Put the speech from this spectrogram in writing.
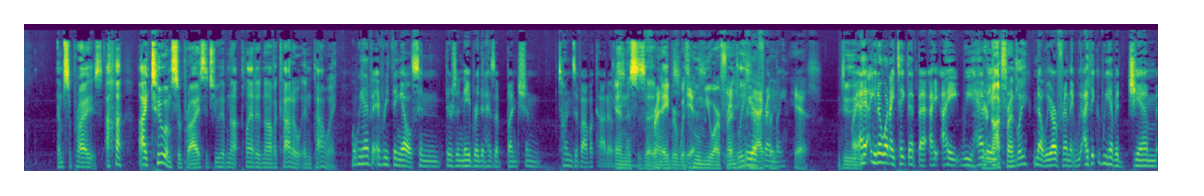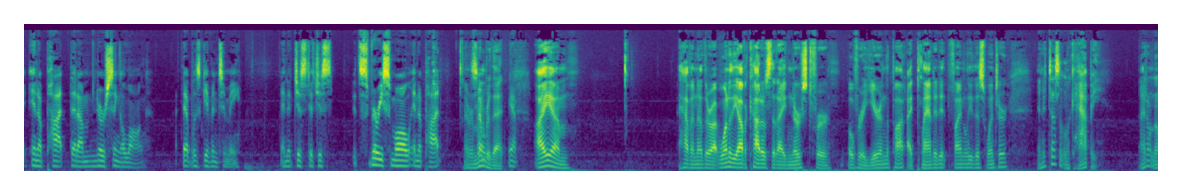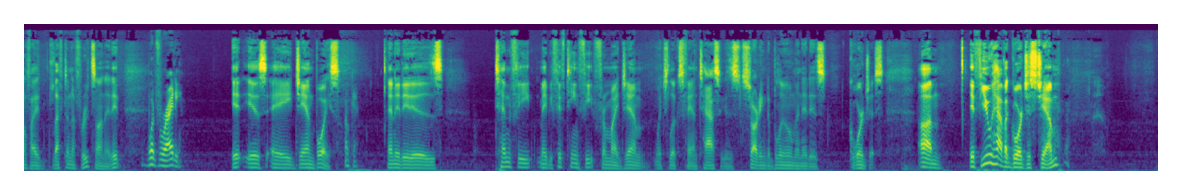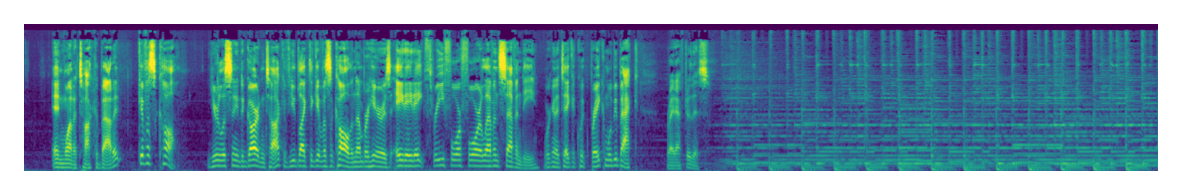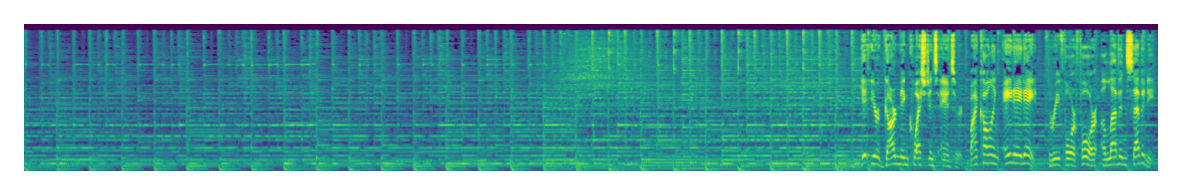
am surprised. I too am surprised that you have not planted an avocado in Poway. Well, we have everything else, and there's a neighbor that has a bunch and tons of avocados. And so- this is a friends, neighbor with yes. whom you are Yeah, friendly. We are friendly. Yes. Do I, I- you know what? I take that back. I, I we have you're a not friendly? No, we are friendly. We, I think we have a gem in a pot that I'm nursing along, that was given to me, and it just it just it's very small in a pot. I remember So, that. Yeah. I um have another uh, one of the avocados that I nursed for over a year in the pot. I planted it finally this winter, and it doesn't look happy. I don't know if I left enough roots on it. It What variety? it is a Jan Boyce. Okay. and it is 10 feet, maybe 15 feet from my gem, which looks fantastic. It's starting to bloom and it is gorgeous. Um, if you have a gorgeous gem and want to talk about it, give us a call. You're listening to Garden Talk. If you'd like to give us a call, the number here is 888 344 1170. We're going to take a quick break and we'll be back right after this. Get your gardening questions answered by calling 888 344 1170.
